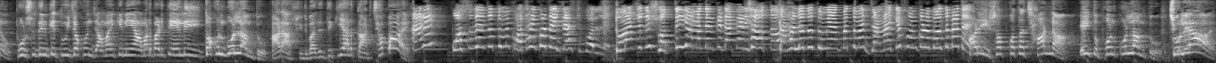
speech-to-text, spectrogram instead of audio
কেন? পরশু দিনকে তুই যখন জামাইকে নিয়ে আমার বাড়িতে এলি তখন বললাম তো আর আশীর্বাদেতে কি আর কাঠ ছাপায়? আরে পরশুদিন তো তুমি কথাই কথাই জাস্ট বললে। তোমার যদি সত্যিই আমাদেরকে ডাকার ইচ্ছা হতো তাহলে তো তুমি একবার তোমার জামাইকে ফোন করে বলতে পারতে। আরে এসব কথা ছাড় না এই তো ফোন করলাম তো চলে আয়।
